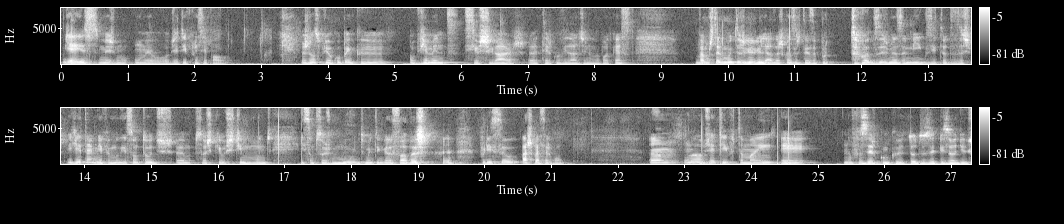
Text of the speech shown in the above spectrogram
e é esse mesmo o meu objetivo principal. Mas não se preocupem que, obviamente, se eu chegar a ter convidados no meu podcast, vamos ter muitas gargalhadas, com certeza, porque todos os meus amigos e todas as e até a minha família são todos um, pessoas que eu estimo muito e são pessoas muito muito engraçadas. Por isso acho que vai ser bom. Um, o meu objetivo também é não fazer com que todos os episódios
